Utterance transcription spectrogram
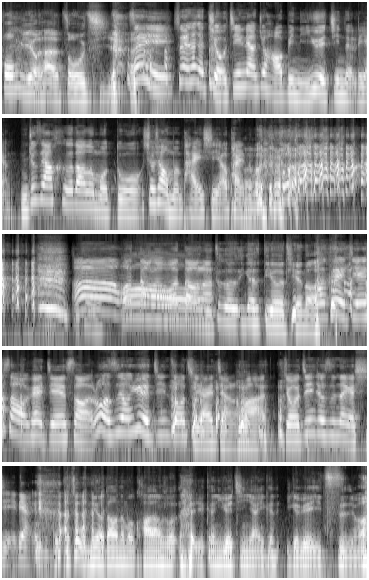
风也有它的周期，所以所以那个酒精量就好比你月经的量，你就是要喝到那么多，就像我们排血要排那么多。哦，我懂了，我懂了。你这个应该是第二天哦。我可以接受，我可以接受。如果是用月经周期来讲的话，酒精就是那个血量。可是我没有到那么夸张，说 也跟月经一样，一个一个月一次吗？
